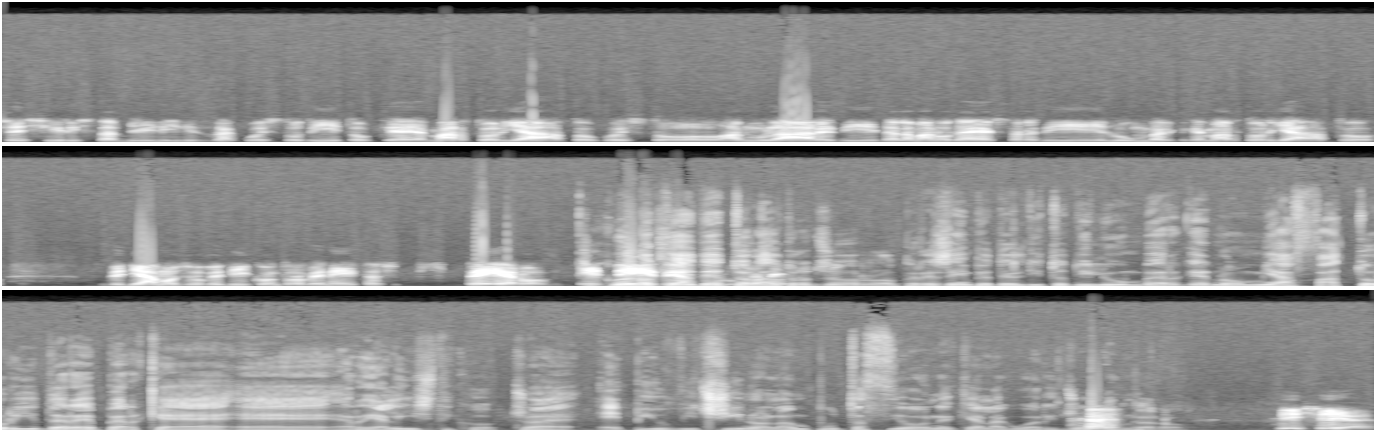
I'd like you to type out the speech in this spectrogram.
se si ristabilizza questo dito che è martoriato, questo anulare di- della mano destra di Lumberg che è martoriato, vediamo giovedì contro Venezia, spero e Quello che hai detto l'altro giorno, per esempio, del dito di Lumberg non mi ha fatto ridere perché è realistico, cioè è più vicino all'amputazione che alla guarigione. Però. Sì, sì, è.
